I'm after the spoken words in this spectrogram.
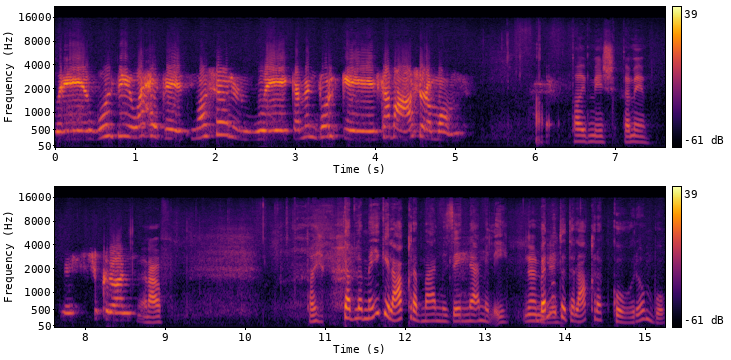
وجوزي واحد 12 وكمان برج 7 10 تمام طيب ماشي. تمام. شكرا. العفو. طيب. طب لما يجي العقرب مع الميزان نعمل إيه؟ نعمل إيه؟ بنوتة العقرب كورومبو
